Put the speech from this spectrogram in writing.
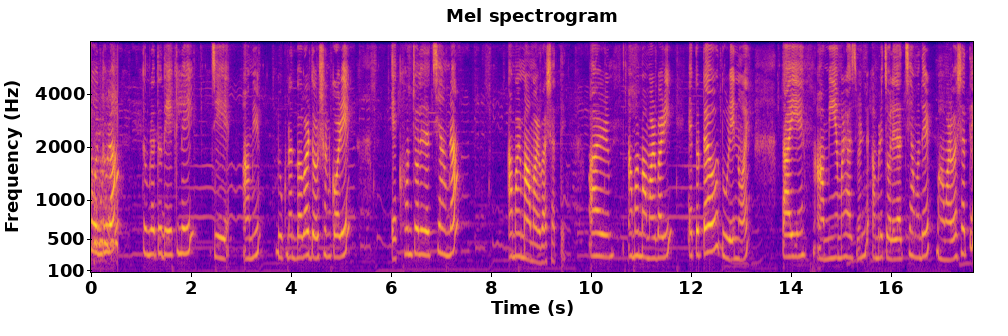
বন্ধুরা তোমরা তো দেখলেই যে আমি লোকনাথ বাবার দর্শন করে। এখন চলে যাচ্ছি আমরা আমার মামার বাসাতে। আর আমার মামার বাড়ি এতটাও দূরে নয়, তাই আমি, আমার হাজব্যান্ড আমরা চলে যাচ্ছি আমাদের মামার বাসাতে।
